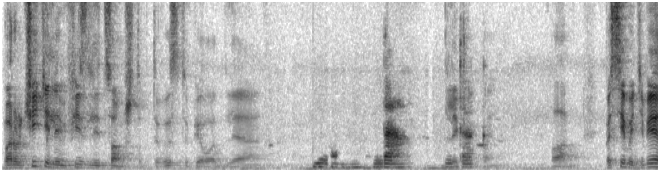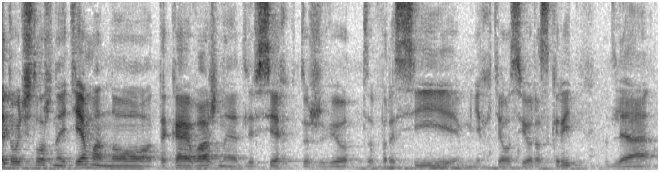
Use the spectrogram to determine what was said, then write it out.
поручителем физлицом, чтобы ты выступила для... Да, для так. компании. Ладно. Спасибо тебе, это очень сложная тема, но такая важная для всех, кто живет в России. Мне хотелось ее раскрыть для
